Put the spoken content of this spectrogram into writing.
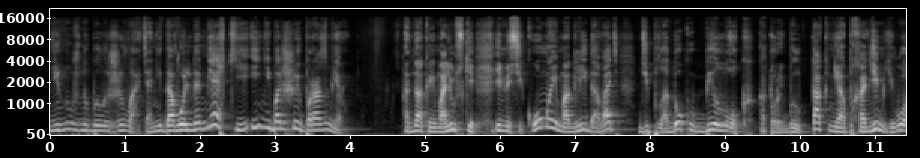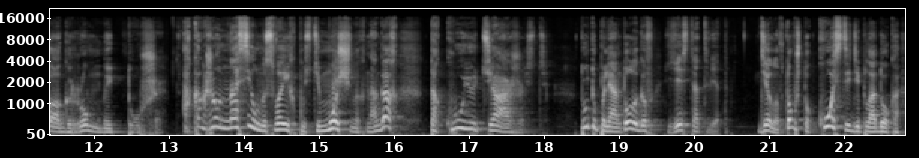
не нужно было жевать. Они довольно мягкие и небольшие по размеру. Однако и моллюски, и насекомые могли давать диплодоку белок, который был так необходим его огромной туше. А как же он носил на своих, пусть и мощных ногах, такую тяжесть? Тут у палеонтологов есть ответ. Дело в том, что кости диплодока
